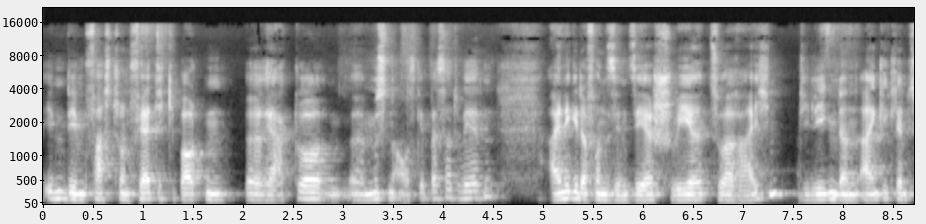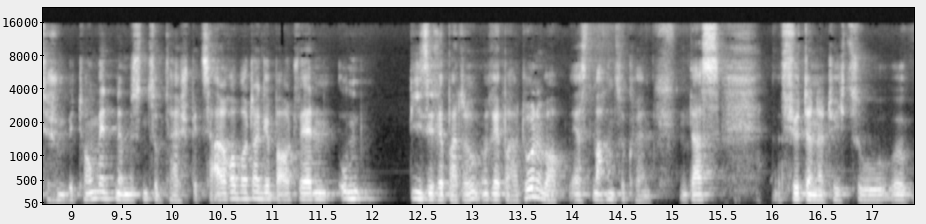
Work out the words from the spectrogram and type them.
in dem fast schon fertig gebauten äh, Reaktor äh, müssen ausgebessert werden. Einige davon sind sehr schwer zu erreichen. Die liegen dann eingeklemmt zwischen Betonwänden. Da müssen zum Teil Spezialroboter gebaut werden, um diese Reparaturen überhaupt erst machen zu können. Und das führt dann natürlich zu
